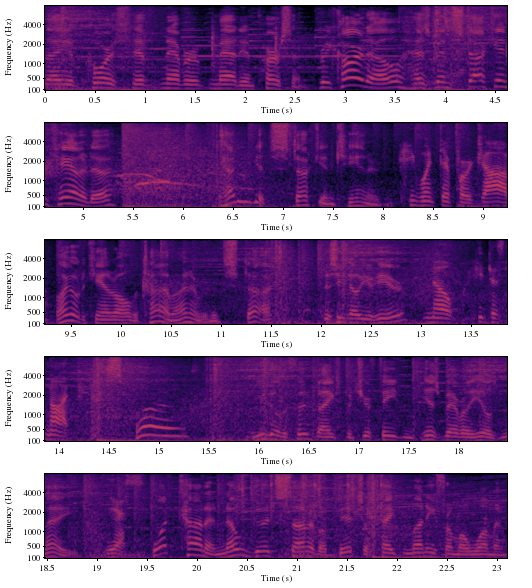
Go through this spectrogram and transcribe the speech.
They, of course, have never met in person. Ricardo has been stuck in Canada. How do you get stuck in Canada? He went there for a job. Well, I go to Canada all the time. I've never been stuck. Does he know you're here? No, he does not. Surprise. You go to food banks, but you're feeding his Beverly Hills maid. Yes. What kind of no good son of a bitch will take money from a woman?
